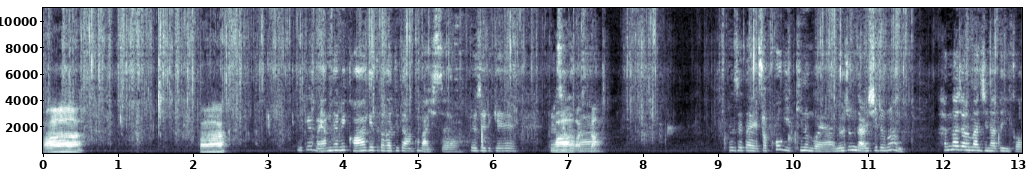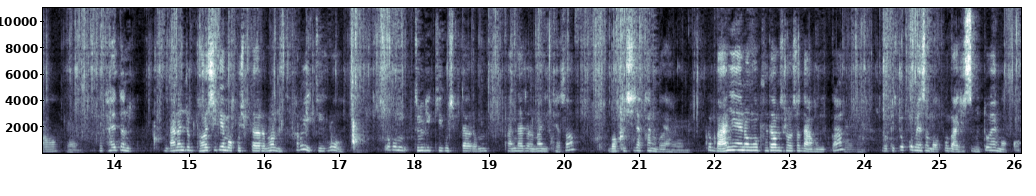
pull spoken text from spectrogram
아, 아, 이렇게 뭐 양념이 과하게 들어가지도 않고 맛있어요. 그래서 이렇게 와, 그릇에다가 맛있다. 그릇에다 해서 폭 익히는 거야. 요즘 날씨로는 한나절만 지나도 이거. 음, 하여튼 나는 좀 더 시게 먹고 싶다 그러면 하루 익히고 조금 덜 익히고 싶다 그러면 반나절만 익혀서 먹기 시작하는 거야. 음, 그럼 많이 해놓으면 부담스러워서 남으니까 음. 이렇게 조금 해서 먹고 맛있으면 또 해 먹고.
